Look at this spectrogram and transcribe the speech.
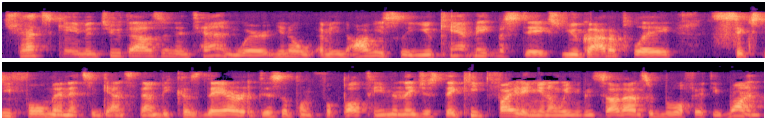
Jets game in 2010, where, you know, I mean, obviously you can't make mistakes. You got to play 60 full minutes against them because they are a disciplined football team and they just, they keep fighting. You know, we, we saw that in Super Bowl 51.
